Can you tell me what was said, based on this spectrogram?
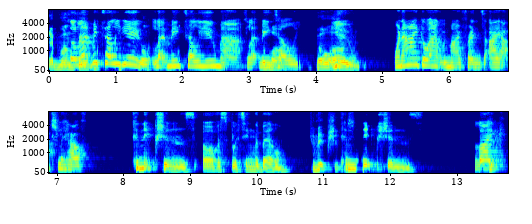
Everyone So let me tell you, let me tell you, Mark, let me tell go on. you. When I go out with my friends, I actually have conniptions over splitting the bill. conniptions. Conniptions. Like,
